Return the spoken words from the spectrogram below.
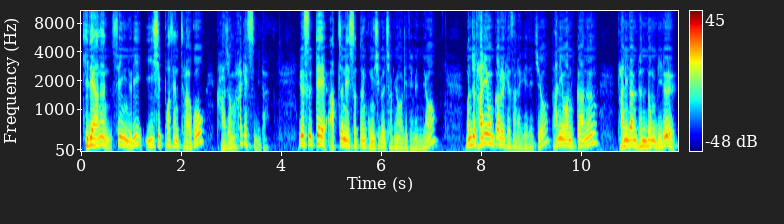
기대하는 수익률이 20%라고 가정하겠습니다. 이랬을 때 앞전에 있었던 공식을 적용하게 되면요. 먼저 단위 원가를 계산하게 되죠. 단위 원가는 단위당 변동비를 어,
